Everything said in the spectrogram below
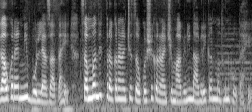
गावकऱ्यांनी बोलल्या जात आहे. संबंधित प्रकरणाची चौकशी करण्याची मागणी नागरिकांमधून होत आहे.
